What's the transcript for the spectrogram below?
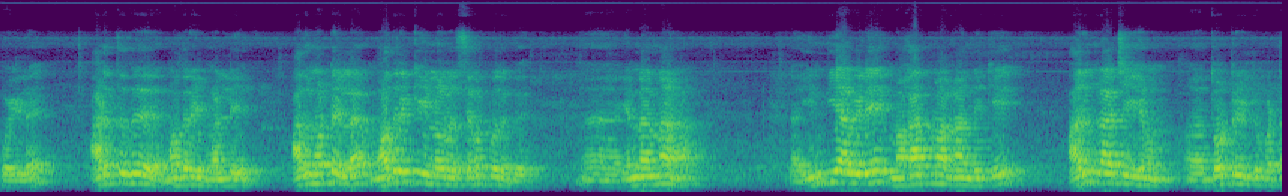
கோயில் அடுத்தது மதுரை மல்லி அது மட்டும் இல்லை மதுரைக்கு இன்னொரு சிறப்பு இருக்கு. என்னன்னா இந்தியாவிலே மகாத்மா காந்திக்கு அருங்காட்சியகம் தோற்றுவிக்கப்பட்ட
